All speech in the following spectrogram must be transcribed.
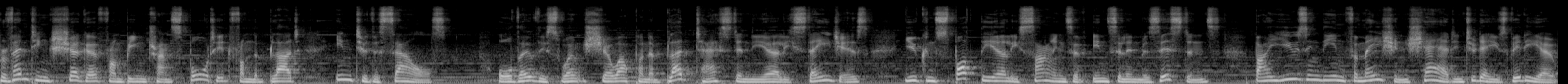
preventing sugar from being transported from the blood into the cells. Although this won't show up on a blood test in the early stages, you can spot the early signs of insulin resistance by using the information shared in today's video.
